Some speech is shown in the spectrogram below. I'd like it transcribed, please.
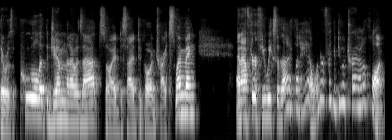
there was a pool at the gym that I was at. So I decided to go and try swimming. And after a few weeks of that, I thought, hey, I wonder if I could do a triathlon.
